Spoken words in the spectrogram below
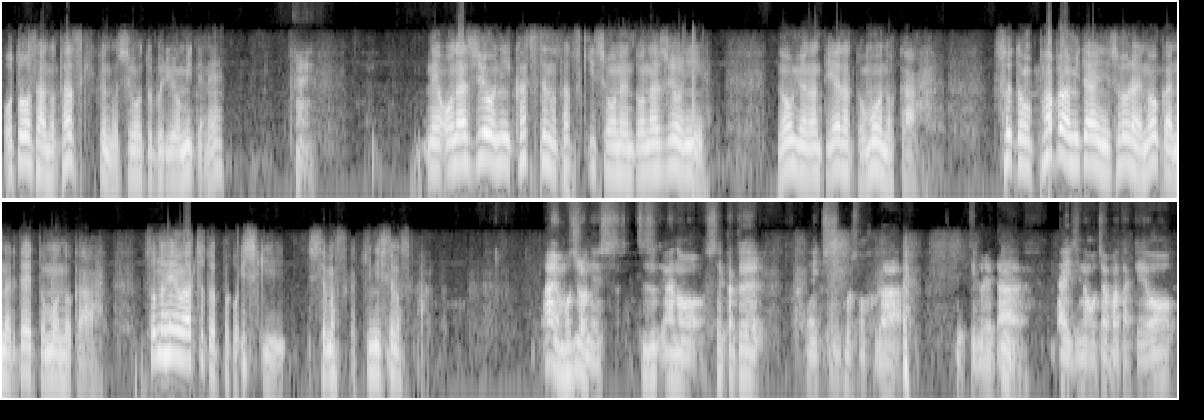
お父さんの達樹君の仕事ぶりを見てね、はい。ね、同じように、かつての辰木少年と同じように、農業なんて嫌だと思うのか、それともパパみたいに将来農家になりたいと思うのか、その辺はちょっとやっぱこう意識してますか、気にしてますか？はい、もちろんです。続あの、せっかく、えー父と祖父が言ってくれた大事なお茶畑を、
